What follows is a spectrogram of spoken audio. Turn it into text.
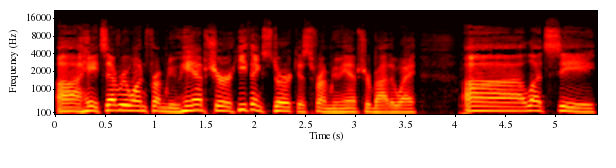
uh, hates everyone from New Hampshire. He thinks Dirk is from New Hampshire, by the way. Uh, let's see.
